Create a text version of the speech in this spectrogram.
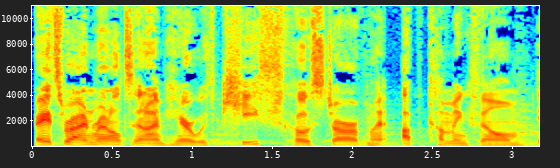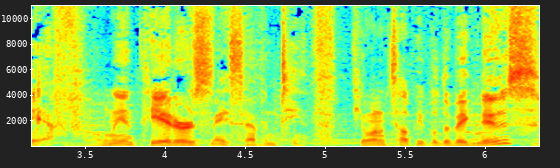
Hey, it's Ryan Reynolds, and I'm here with Keith, co star of my upcoming film, If, only in theaters, May 17th. Do you want to tell people the big news?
